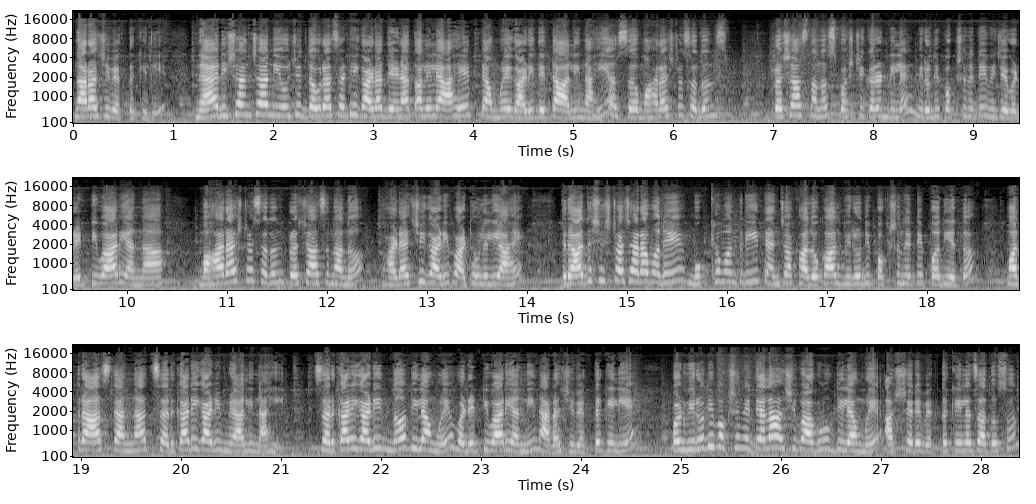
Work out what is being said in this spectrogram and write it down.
नाराजी व्यक्त केली आहे न्यायाधीशांच्या नियोजित दौऱ्यासाठी गाड्या देण्यात आलेल्या आहेत त्यामुळे गाडी देता आली नाही असं महाराष्ट्र सदन प्रशासनानं स्पष्टीकरण दिलंय. विरोधी पक्षनेते विजय वडेट्टीवार यांना महाराष्ट्र सदन प्रशासनानं भाड्याची गाडी पाठवलेली आहे. राजशिष्टाचारामध्ये मुख्यमंत्री त्यांच्या खालोखाल विरोधी पक्षनेते पद येतं. मात्र आज त्यांना सरकारी गाडी मिळाली नाही. सरकारी गाडी न दिल्यामुळे वडेट्टीवार यांनी नाराजी व्यक्त केली आहे. पण विरोधी पक्षनेत्याला अशी वागणूक दिल्यामुळे आश्चर्य व्यक्त केलं जात असून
